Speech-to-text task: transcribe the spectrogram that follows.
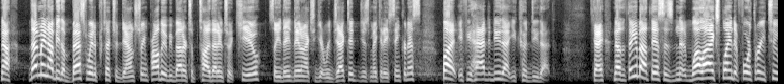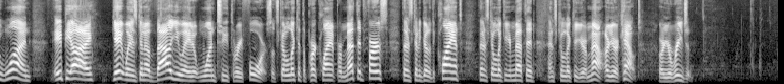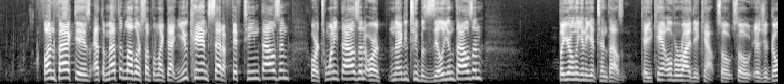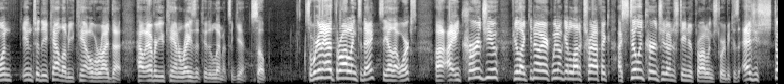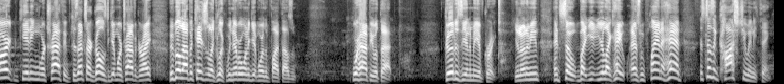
Now, that may not be the best way to protect your downstream. Probably would be better to tie that into a queue so you, they, they don't actually get rejected. Just make it asynchronous. But if you had to do that, you could do that. Okay. Now the thing about this is, while I explained it 4321, API gateway is going to evaluate it one, two, three, four. So it's going to look at the per client per method first, then it's going to go to the client, then it's going to look at your method, and it's going to look at your amount or your account or your region. Fun fact is, at the method level or something like that, you can set a 15,000 or a 20,000 or a 92 bazillion thousand, but you're only going to get 10,000. Okay, you can't override the account. So, so as you're going into the account level, you can't override that. However, you can raise it to the limits again. So, so we're going to add throttling today, see how that works. Uh, I encourage you, if you're like, you know, Eric, we don't get a lot of traffic, I still encourage you to understand your throttling story because as you start getting more traffic, because that's our goal is to get more traffic, right? We build applications like, look, we never want to get more than 5,000. We're happy with that. Good is the enemy of great. You know what I mean? And so, but you're like, hey, as we plan ahead, this doesn't cost you anything.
